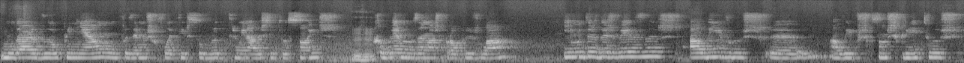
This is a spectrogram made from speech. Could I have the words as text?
mudar de opinião, fazer-nos refletir sobre determinadas situações, uhum. revermos a nós próprios lá. E muitas das vezes há livros, uh, há livros que são escritos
